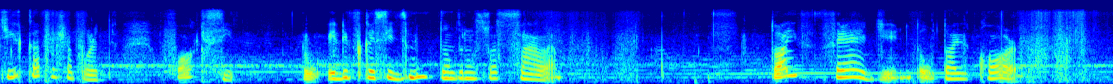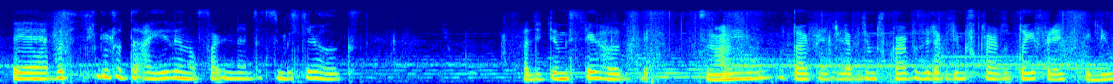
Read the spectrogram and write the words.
Tica, fecha a porta. Foxy, ele fica se desmontando na sua sala. Toy Fred, ou Toy Core, é, você tem que ajudar ele no Five Nights Mr. Hugs. Ali tem o Mr. Hugs, velho. Senão o Toy Fred leva de muscular, você leva de muscular do Toy Fred, entendeu?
